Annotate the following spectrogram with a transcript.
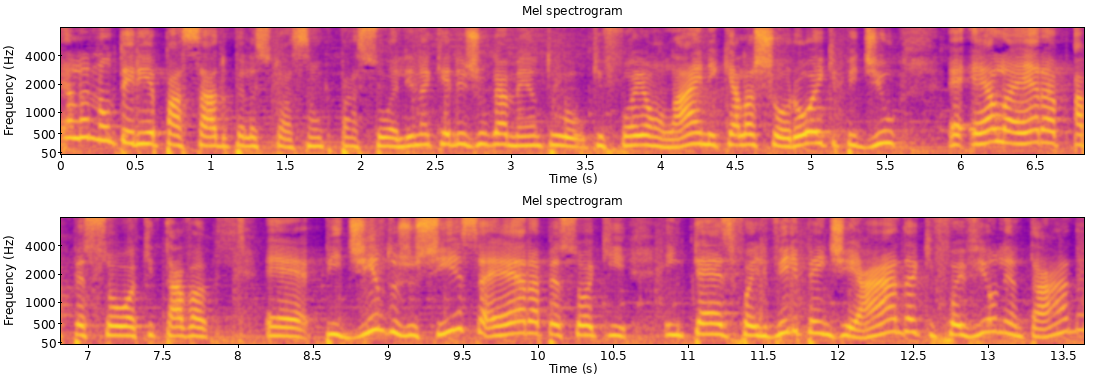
ela não teria passado pela situação que passou ali naquele julgamento que foi online, que ela chorou e que pediu. É, ela era a pessoa que estava é, pedindo justiça, era a pessoa que, em tese, foi vilipendiada, que foi violentada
